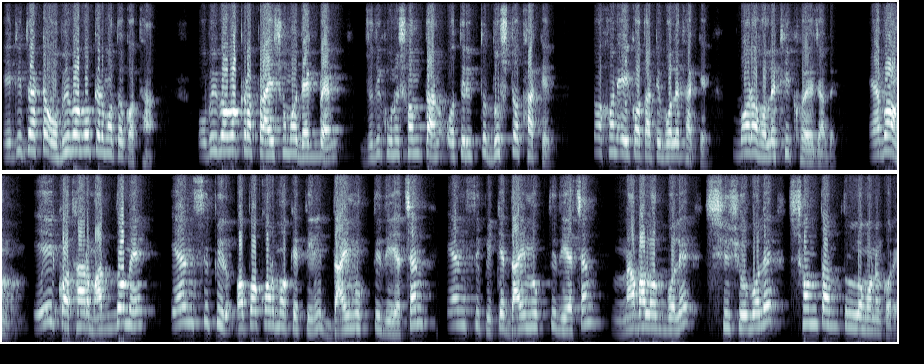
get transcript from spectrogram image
এটি তো একটা অভিভাবকের মতো কথা। অভিভাবকরা প্রায় সময় দেখবেন, যদি কোনো সন্তান অতিরিক্ত দুষ্ট থাকে, তখন এই কথাটি বলে থাকে। বড় হলে ঠিক হয়ে যাবে। এবং এই কথার মাধ্যমে এনসিপির অপকর্মকে তিনি দায় মুক্তি দিয়েছেন এনসিপি কে দায় মুক্তি দিয়েছেন নাবালক বলে, শিশু বলে, সন্তান তুল্য মনে করে।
